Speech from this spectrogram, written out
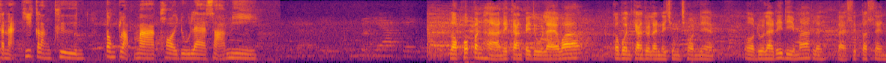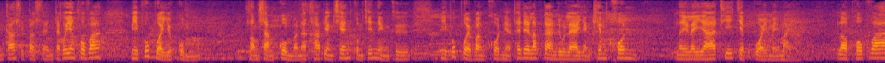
ขณะที่กลางคืนต้องกลับมาคอยดูแลสามี เราพบปัญหาในการไปดูแลว่ากระบวนการดูแลในชุมชนเนี่ยออดูแลได้ดีมากเลย 80% 90%แต่ก็ยังพบว่ามีผู้ป่วยอยู่กลุ่มสองสามกลุ่มนะครับ อย่างเช่นกลุ่มที่หนึ่งคือ มีผู้ป่วยบางคนเนี่ยถ้าได้รับการดูแลอย่างเข้มข้น ในระยะที่เจ็บป่วยใหม่ ๆ เราพบว่า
